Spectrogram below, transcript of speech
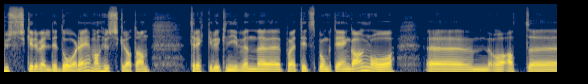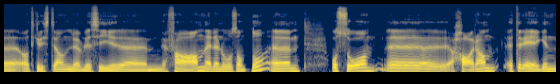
husker veldig dårlig. Man husker at han trekker ut kniven eh, på et tidspunkt en gang, og, og at, at Christian Løvli sier 'faen' eller noe sånt noe. Og så har han etter egen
